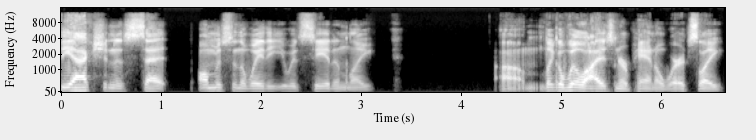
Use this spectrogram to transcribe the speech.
the action is set almost in the way that you would see it in like um like a Will Eisner panel where it's like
